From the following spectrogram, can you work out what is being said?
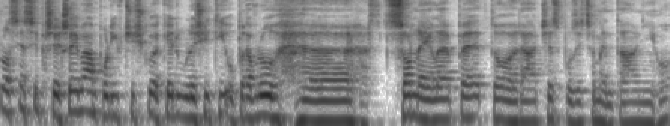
vlastně si přihřejvám polívčičku, jak je důležitý opravdu eh, co nejlépe to hráče z pozice mentálního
